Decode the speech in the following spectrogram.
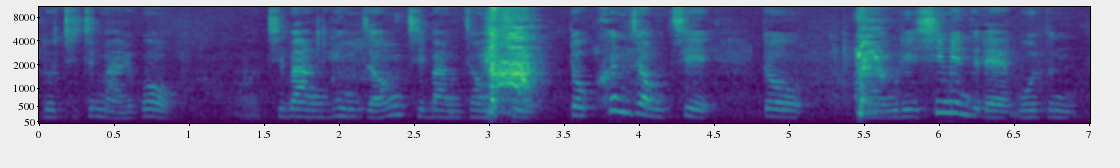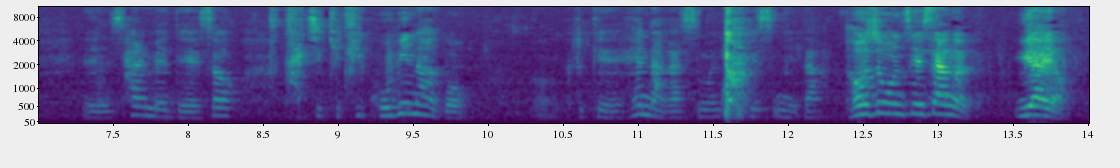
놓치지 말고 어, 지방 행정, 지방 정치, 또 큰 정치, 또 어, 우리 시민들의 모든 에, 삶에 대해서 같이 깊이 고민하고 어, 그렇게 해 나갔으면 좋겠습니다. 더 좋은 세상을 위하여. 예.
